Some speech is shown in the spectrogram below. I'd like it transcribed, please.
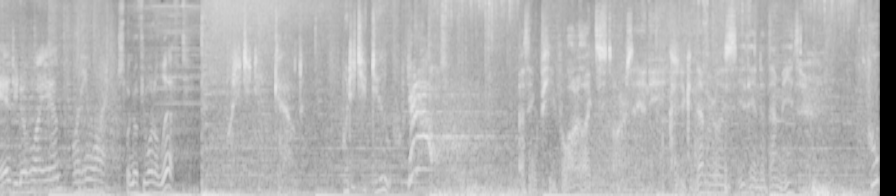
And you know who I am? What do you want? I Just want to know if you want to lift. What did you do? Get out. What did you do? Get out! I think people are like the stars, Annie. Because you can never really see the end of them either. Who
